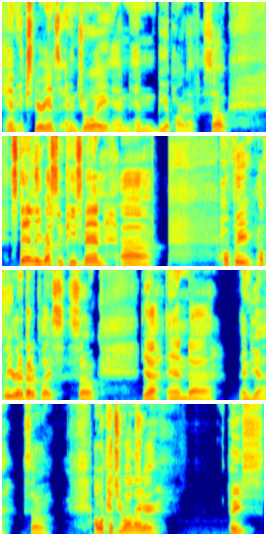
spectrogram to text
can experience and enjoy and, and be a part of. So, Stan Lee, rest in peace, man. Uh, hopefully, hopefully you're in a better place. So, yeah, and uh, and yeah, so I will catch you all later. Peace.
